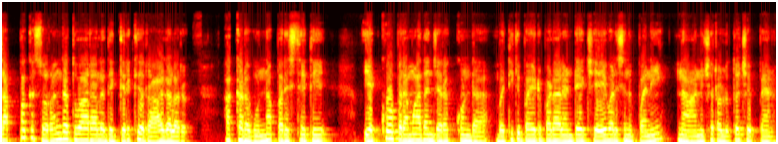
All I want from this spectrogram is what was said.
తప్పక సొరంగ ద్వారాల దగ్గరికి రాగలరు. అక్కడ ఉన్న పరిస్థితి ఎక్కువ ప్రమాదం జరగకుండా బతికి బయటపడాలంటే చేయవలసిన పని నా అనుచరులతో చెప్పాను.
